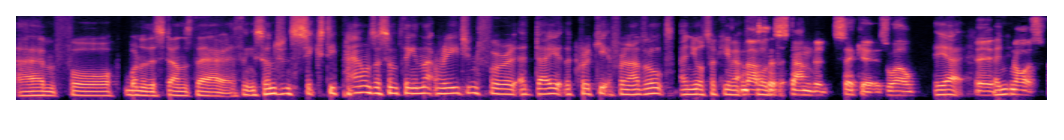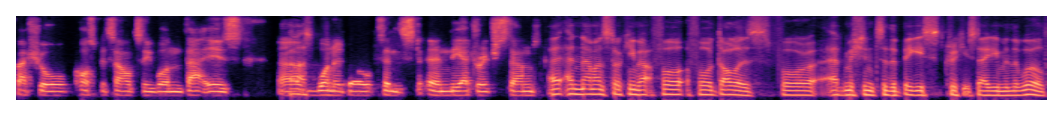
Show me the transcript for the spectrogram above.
um, for one of the stands there, I think it's 160 pounds or something in that region for a, a, day at the cricket for an adult, and you're talking about that's the standard ticket as well. Yeah, it's and, not a special hospitality one. That is uh, one adult in, in the Edrich stand. And Naman's talking about four four dollars for admission to the biggest cricket stadium in the world.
